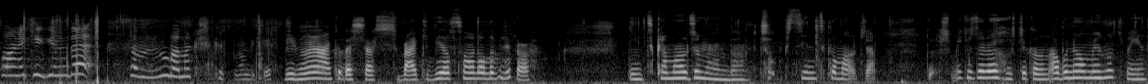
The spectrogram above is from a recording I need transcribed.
sonraki günde sanırım bana kışkırtma bir Bilmiyorum arkadaşlar. Belki bir yıl sonra olabilir o. İntikam alacağım ondan. Çok pis intikam alacağım. Görüşmek üzere. Hoşçakalın. Abone olmayı unutmayın.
